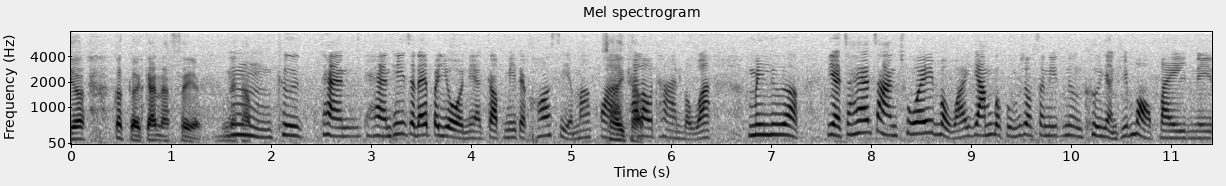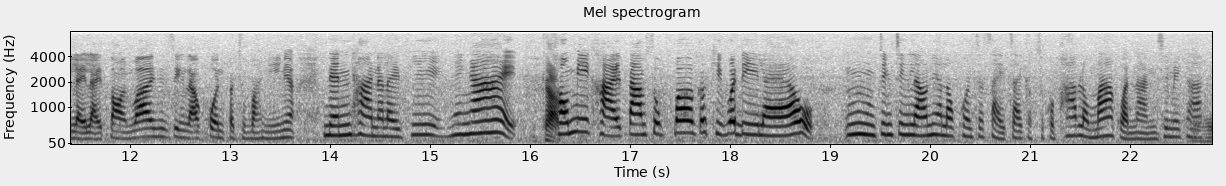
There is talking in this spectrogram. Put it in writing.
เยอะๆก็เกิดการอักเสบนะครับ อืมคือแทนแทนที่จะได้ประโยชน์เนี่ยกลับมีแต่ข้อเสียมากกว่า ใช่ครับถ้าเราทานแบบว่าไม่เลือก อยากจะให้อาจารย์ช่วยบอกว่าย้ำกับคุณผู้ชมสักนิดหนึ่งคืออย่างที่บอกไปในหลาย ๆ ตอนว่าจริง ๆ แล้วคนปัจจุบันนี้เนี่ยเน้นทานอะไรที่ง่าย ครับ ๆเขามีขายตามซูเปอร์ก็คิดว่าดีแล้วอืมจริง ๆ แล้วเนี่ยเราควรจะใส่ใจกับสุขภาพเรามากกว่านั้นใช่ไหมคะ โอ้โห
